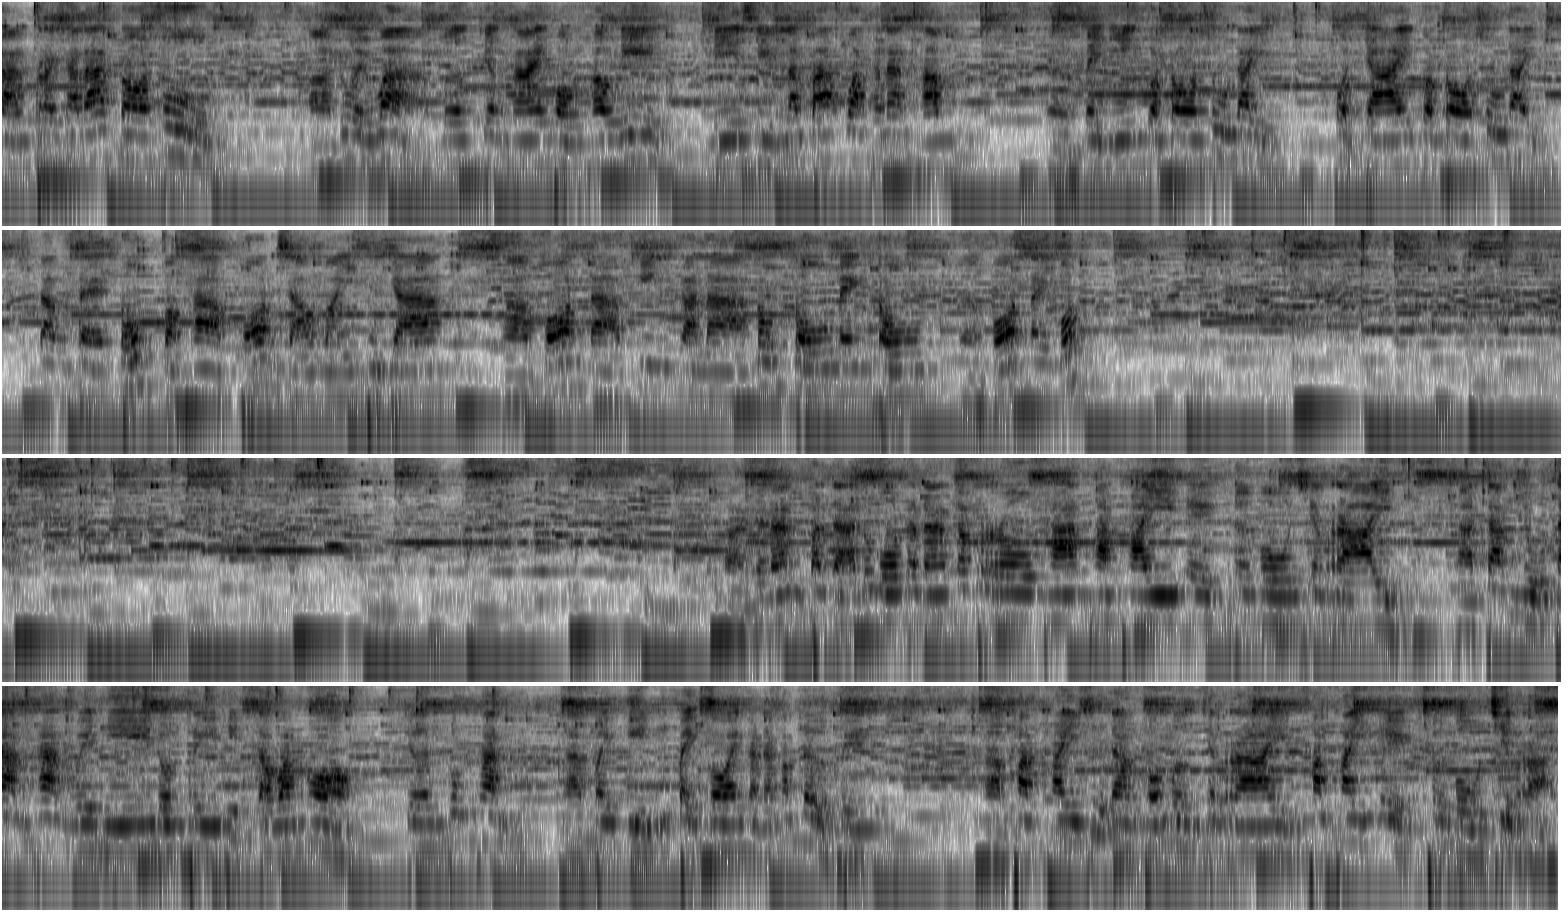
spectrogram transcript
การประชาราต่อสู้ด้วยว่าเมืองเชียงรายของเขานี่มีศิลปะวัฒนธรรมเอ่อไม่ยิงก็ต่อสู้ได้กดยายก็ต่อสู้ได้ ตั้งแต่ตกบังคาฟ้อนสาวไหม่ปุยาอ่าฟ้อนดาบกิงกาลานกโตแมงโตฟ้อนในมด ฉะนั้นประจานุโมทนากับโรงทานผัดไทยเอกเทอร์โบเชียงราย ตั้งอยู่ด้านข้างเวทีดนตรีทิศตะวันออก เชิญทุกท่านไปกินไปกอยกันนะครับเดิมเป็นผัดไทยชื่อดังของเมืองเชียงรายผัดไทยเอกเทอร์โบเชียงราย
